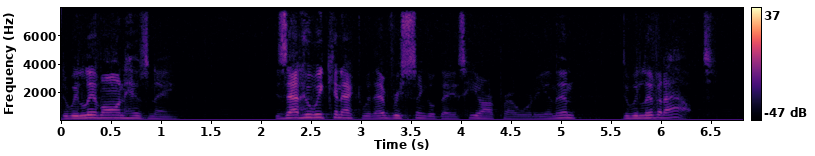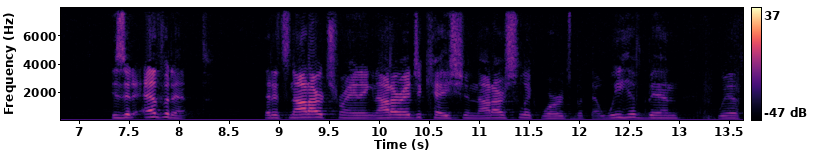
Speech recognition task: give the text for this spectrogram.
Do we live on his name? Is that who we connect with every single day? Is he our priority? And then do we live it out? Is it evident that it's not our training, not our education, not our slick words, but that we have been with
